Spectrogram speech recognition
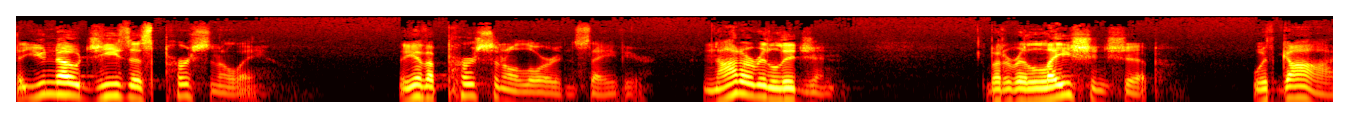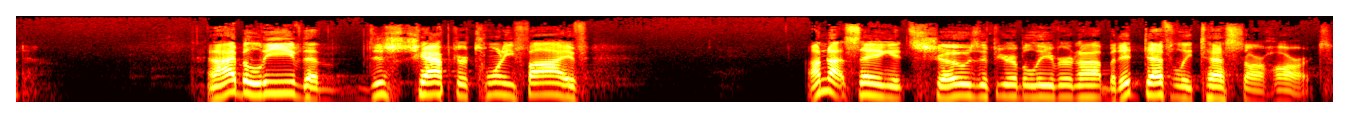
that you know Jesus personally, that you have a personal Lord and Savior, not a religion, but a relationship with God. And I believe that this chapter 25, I'm not saying it shows if you're a believer or not, but it definitely tests our heart.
